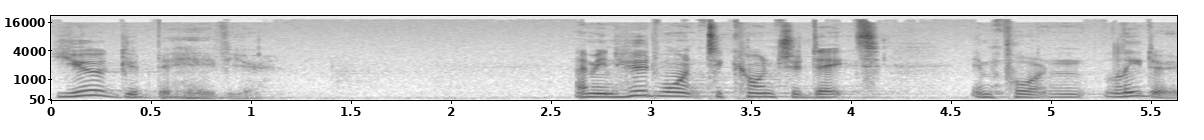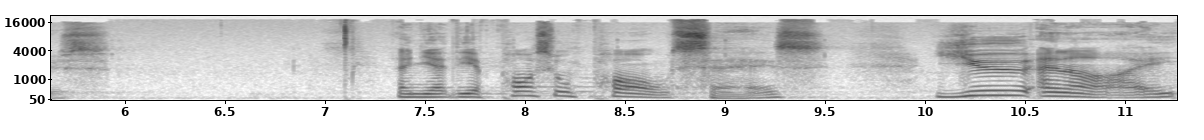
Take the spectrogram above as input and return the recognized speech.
Your good behavior. I mean, who'd want to contradict important leaders? And yet the Apostle Paul says, you and I,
